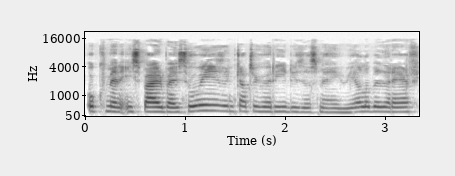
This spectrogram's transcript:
ook mijn Inspire by Zoe is een categorie, dus dat is mijn juwelenbedrijf.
